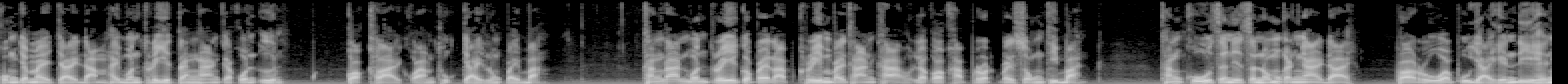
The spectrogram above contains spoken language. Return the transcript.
คงจะไม่ใจดำให้มนตรีแต่งงานกับคนอื่น ก็คลายความทุกข์ใจลงไปบ้าง ทางด้านมนตรีก็ไปรับครีมไปทานข้าว แล้วก็ขับรถไปส่งที่บ้าน ทั้งคู่สนิทสนมกันง่ายได้ เพราะรู้ว่าผู้ใหญ่เห็นดีเห็น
